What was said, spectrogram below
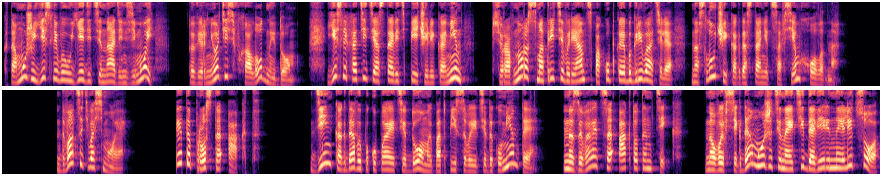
К тому же, если вы уедете на день зимой, то вернетесь в холодный дом. Если хотите оставить печь или камин, все равно рассмотрите вариант с покупкой обогревателя на случай, когда станет совсем холодно. 28. Это просто акт. День, когда вы покупаете дом и подписываете документы, называется акт аутентик. Но вы всегда можете найти доверенное лицо,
